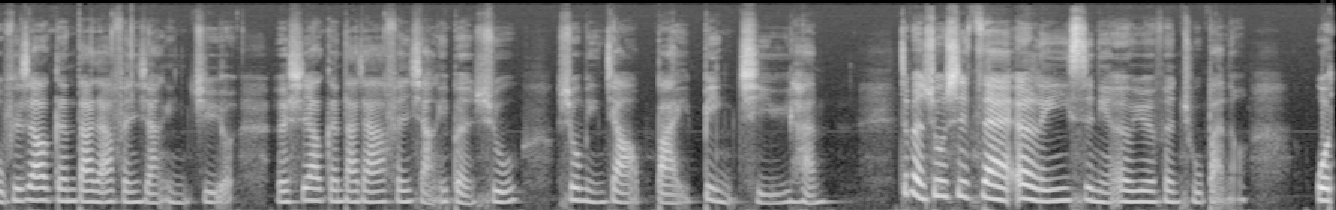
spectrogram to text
我不是要跟大家分享影剧哦，而是要跟大家分享一本书，书名叫《百病起于寒》。这本书是在二零一四年二月份出版哦。我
